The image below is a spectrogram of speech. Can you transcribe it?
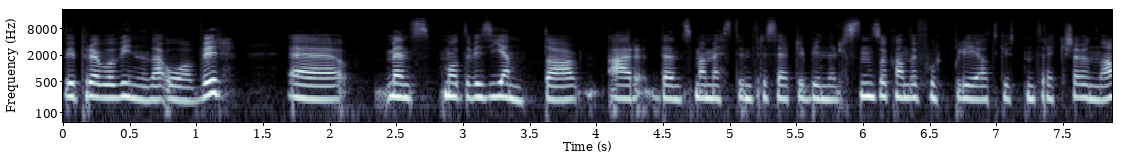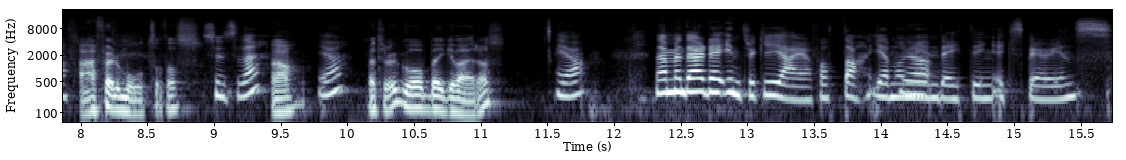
vil prøve å vinne deg over. Eh, mens på en måte hvis jenta er den som er mest interessert i begynnelsen, så kan det fort bli at gutten trekker seg unna. Jeg føler motsatt, ass. Syns du det? Ja. Ja. Jeg tror det går begge veier, ass. ja. Nei, men det er det inntrykket jeg har fått da, gjennom Ja. min dating experience.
